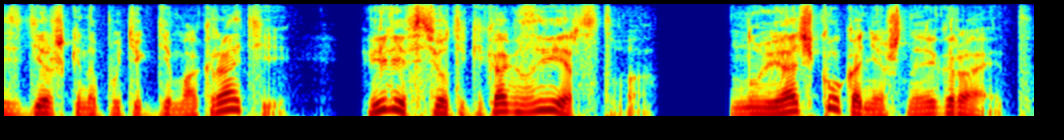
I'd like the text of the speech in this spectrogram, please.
издержки на пути к демократии Или все-таки как зверство? Ну и очко, конечно, играет.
